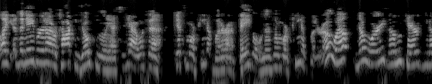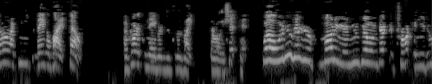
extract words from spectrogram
like the neighbor and I were talking jokingly. I said, yeah, want to get some more peanut butter on a bagel, and there's no more peanut butter. Oh well, no worries. No, who cares? You know, I can eat the bagel by itself. Of course, the neighbor just was like throwing shit fit. Well, when you get your money and you go and get the truck and you do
